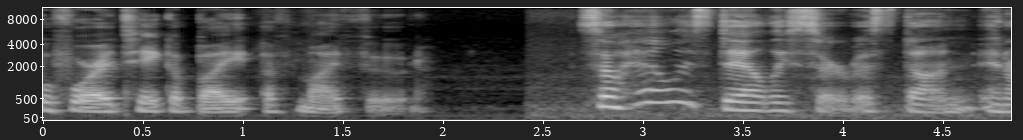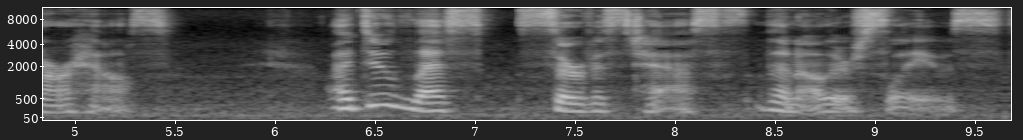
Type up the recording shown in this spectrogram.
before I take a bite of my food. So, how is daily service done in our house? I do less service tasks than other slaves.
